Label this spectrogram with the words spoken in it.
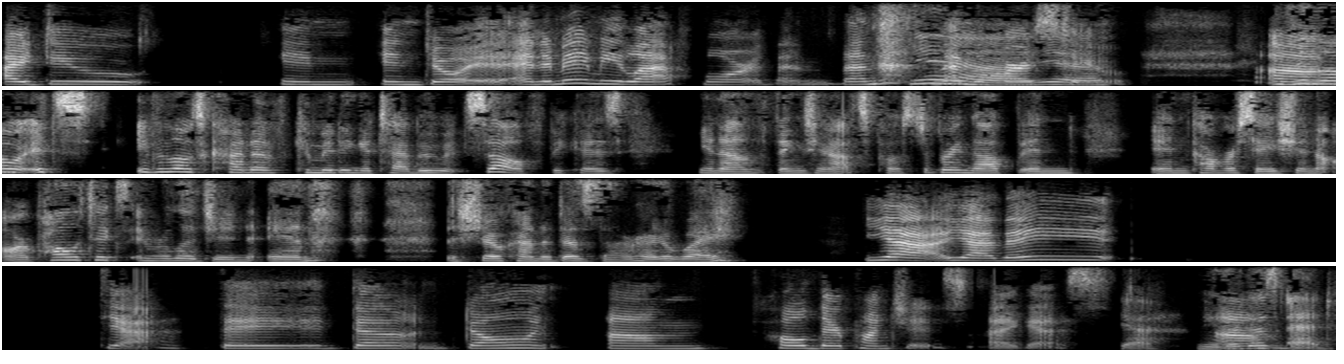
I do in, enjoy it. And it made me laugh more than, than, yeah, than the first yeah. two. Even um, though it's, even though it's kind of committing a taboo itself, because you know the things you're not supposed to bring up in in conversation are politics and religion and the show kind of does that right away yeah yeah they yeah they don't don't um hold their punches, I guess. Yeah, neither um, does Ed.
